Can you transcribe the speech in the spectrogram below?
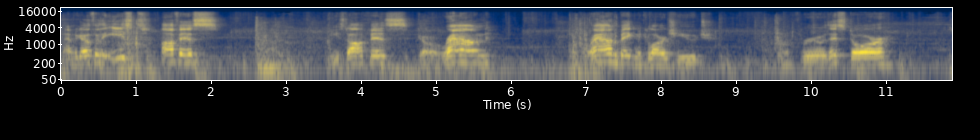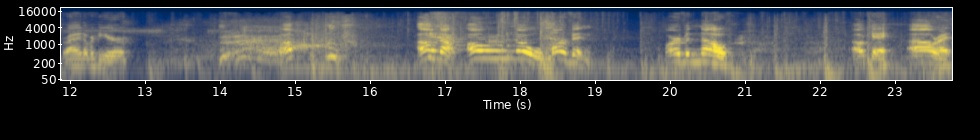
Time to go through the east office. East office. Go around. Around Big McLargehuge. Go through this door. It's right over here. Oh! Oh no! Oh no! Marvin! Marvin, no! Okay. Alright.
